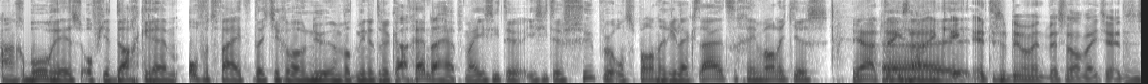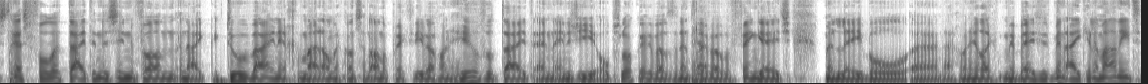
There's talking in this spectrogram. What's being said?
aangeboren is, of je dagcreme, of het feit dat je gewoon nu een wat minder drukke agenda hebt. Maar je ziet er, je ziet er super ontspannen, relaxed uit. Geen walletjes. Ja, thanks. Eh, nou, ik, ik- het is op dit moment best wel een beetje, het is een stressvolle tijd in de zin van, nou, ik, ik doe weinig, maar aan de andere kant zijn er andere projecten die wel gewoon heel veel tijd en energie opslokken. We hadden het net al Ja. even over Fangage, mijn label, eh nou, gewoon heel erg mee bezig. Dus ik ben eigenlijk helemaal niet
